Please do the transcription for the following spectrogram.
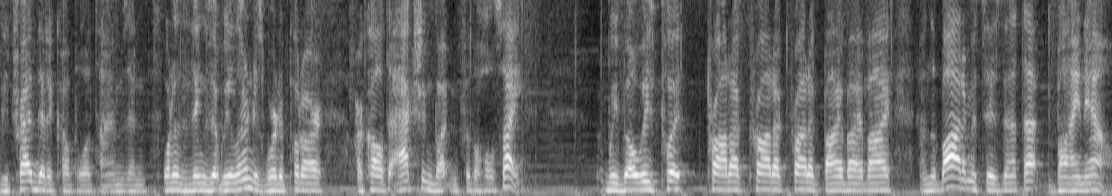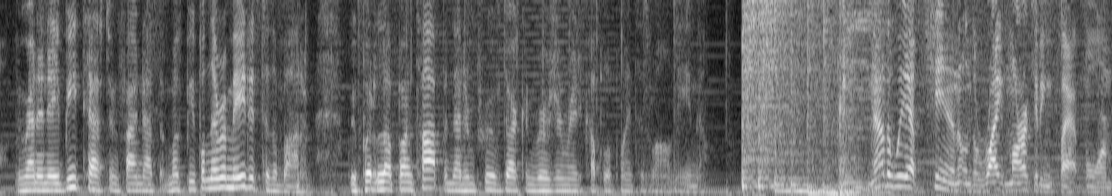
We tried that a couple of times, and one of the things that we learned is where to put our, our call to action button for the whole site. We've always put product, product, product, buy, buy, buy. On the bottom, it says not that, buy now. We ran an A-B test and find out that most people never made it to the bottom. We put it up on top and that improved our conversion rate a couple of points as well in the email. Now that we have Ken on the right marketing platform,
